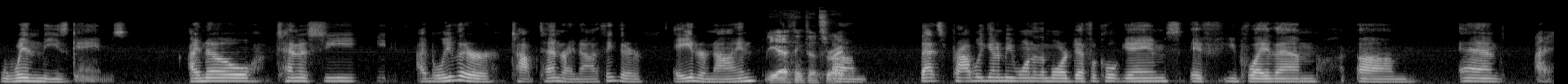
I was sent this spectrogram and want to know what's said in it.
win these games. I know Tennessee. I believe they're top ten right now. I think they're eight or nine. Yeah, I think that's right. Um, that's probably going to be one of the more difficult games if you play them, um, and I,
